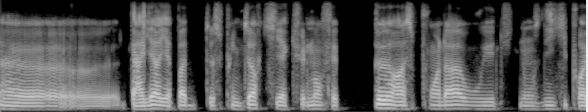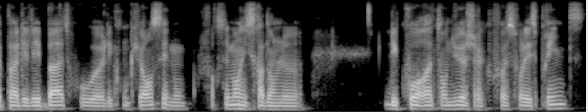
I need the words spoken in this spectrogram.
Euh, derrière, il n'y a pas de sprinter qui actuellement fait peur à ce point-là où on se dit qu'il pourrait pas aller les battre ou les concurrencer. Donc forcément, il sera dans le, les cours attendus à chaque fois sur les sprints.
